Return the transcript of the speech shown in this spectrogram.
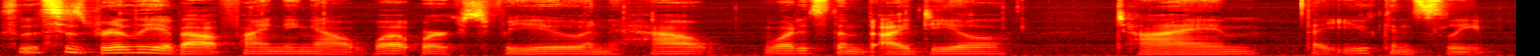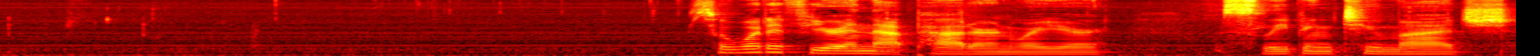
So, this is really about finding out what works for you and how, what is the ideal time that you can sleep. So, what if you're in that pattern where you're sleeping too much,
